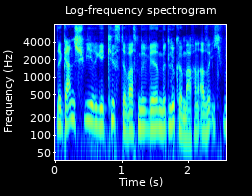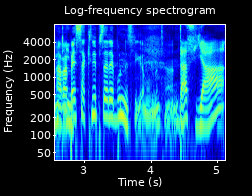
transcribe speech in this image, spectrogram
eine ganz schwierige Kiste, was wir mit Lücke machen. Also ich Aber ihn bester Knipser der Bundesliga momentan. das ja,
